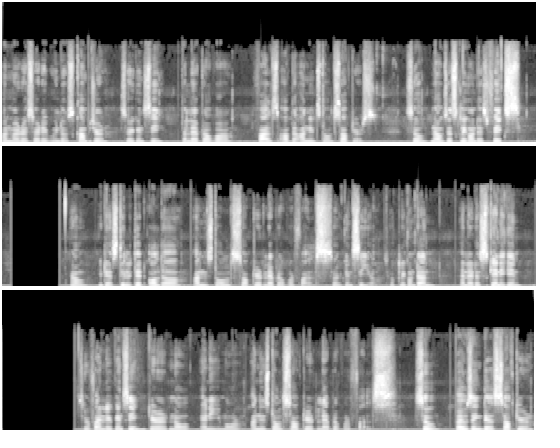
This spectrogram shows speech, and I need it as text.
on my restorative windows computer. So you can see the leftover files of the uninstalled softwares. So now just click on this fix. Now it has deleted all the uninstalled software leftover files. So you can see here. So click on done and let us scan again so finally you can see there are no any more uninstalled software leftover files. So by using this software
